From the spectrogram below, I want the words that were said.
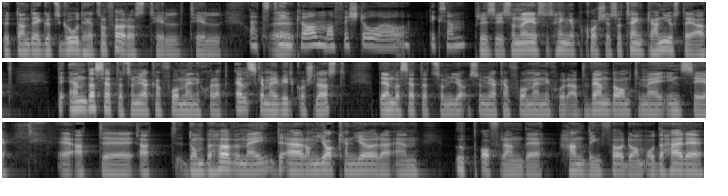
Utan det är Guds godhet som för oss till... till att eh, tänka om och förstå och liksom... Precis, och när Jesus hänger på korset så tänker han just det att det enda sättet som jag kan få människor att älska mig villkorslöst, det enda sättet som jag, som jag kan få människor att vända om till mig, inse att, eh, att de behöver mig, det är om jag kan göra en uppoffrande handling för dem. Och det här är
